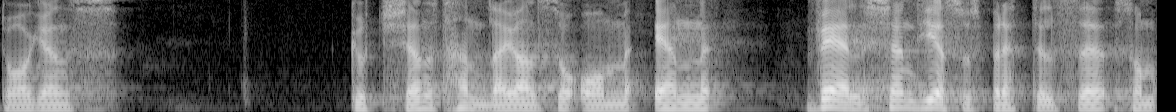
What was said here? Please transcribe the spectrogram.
Dagens gudstjänst handlar ju alltså om en välkänd Jesusberättelse som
